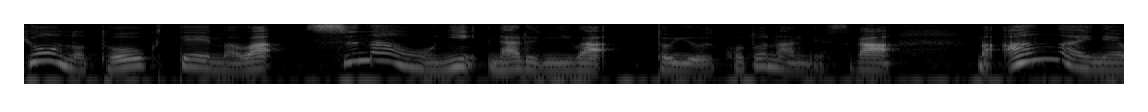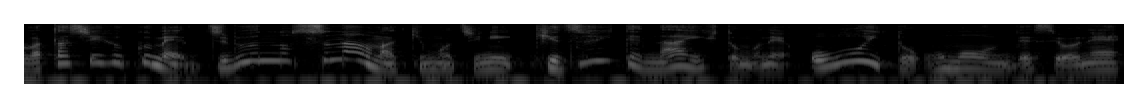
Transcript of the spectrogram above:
今日のトークテーマは、素直になるにはということなんですが、まあ、案外ね、私含め自分の素直な気持ちに気づいてない人もね、多いと思うんですよね。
